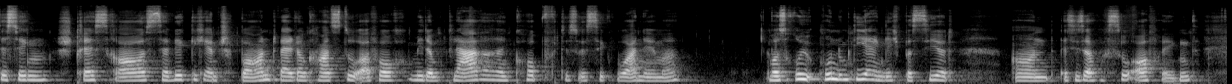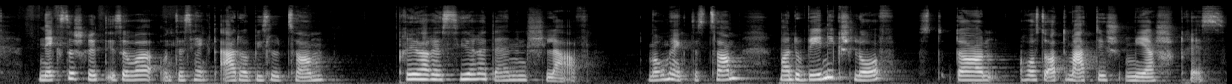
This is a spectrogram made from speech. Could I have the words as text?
Deswegen Stress raus, sei wirklich entspannt, weil dann kannst du einfach mit einem klareren Kopf das alles wahrnehmen, was rund um die eigentlich passiert. Und es ist einfach so aufregend. Nächster Schritt ist aber, und das hängt auch da ein bisschen zusammen, priorisiere deinen Schlaf. Warum hängt das zusammen? Wenn du wenig schlafst, dann hast du automatisch mehr Stress.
